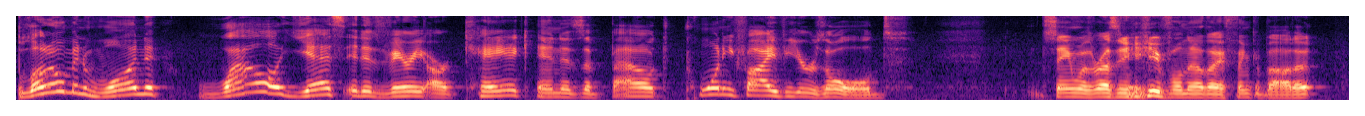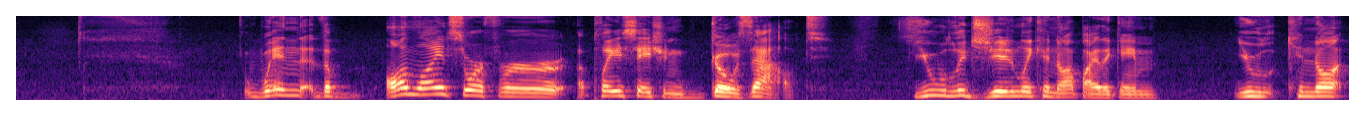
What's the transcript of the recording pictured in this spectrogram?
Blood Omen 1, while yes, it is very archaic and is about 25 years old, same with Resident Evil now that I think about it. When the online store for a PlayStation goes out, you legitimately cannot buy the game. You cannot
